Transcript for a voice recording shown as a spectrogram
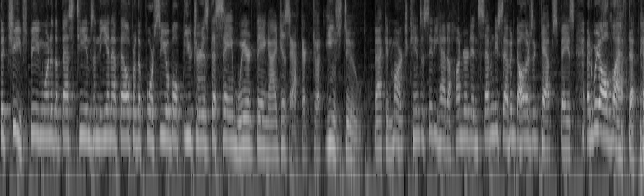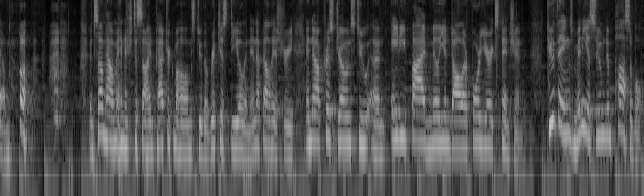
The Chiefs being one of the best teams in the NFL for the foreseeable future is the same weird thing I just have to get used to. Back in March, Kansas City had $177 in cap space, and we all laughed at them. and somehow managed to sign Patrick Mahomes to the richest deal in NFL history, and now Chris Jones to an $85 million four year extension. Two things many assumed impossible.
